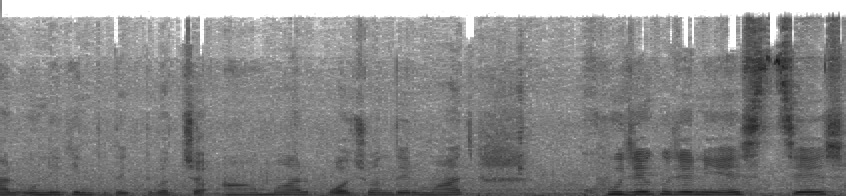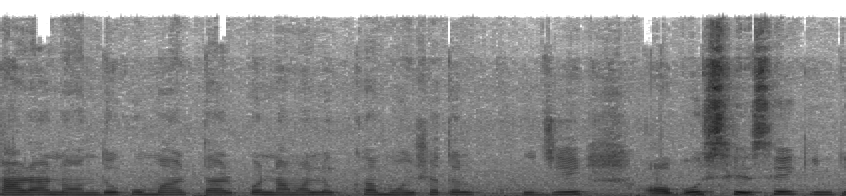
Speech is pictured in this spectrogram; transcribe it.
আর উনি কিন্তু দেখতে পাচ্ছ আমার পছন্দের মাছ খুঁজে খুঁজে নিয়ে এসছে। সারা নন্দকুমার, তারপর নামালক্ষা, মহিষাতল খুঁজে অবশেষে কিন্তু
